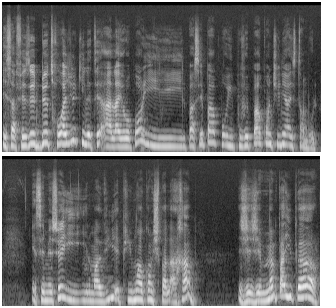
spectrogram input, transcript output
Et ça faisait 2-3 jours qu'il était à l'aéroport. Il ne passait pas, il pouvait pas continuer à Istanbul. Et ce monsieur, il, m'a vu. Et puis moi, comme je parle arabe, j'ai même pas eu peur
